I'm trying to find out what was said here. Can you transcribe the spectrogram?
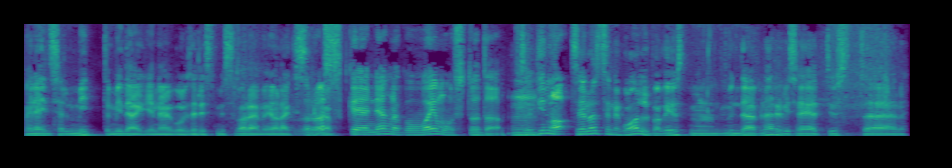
ma ei näinud seal mitte midagi nagu sellist, mis varem ei oleks. raske on jah nagu vaimustuda mm.. see on kindlasti, see ei ole otseselt nagu halb, aga just mul, mind ajab närvi see, et just äh,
